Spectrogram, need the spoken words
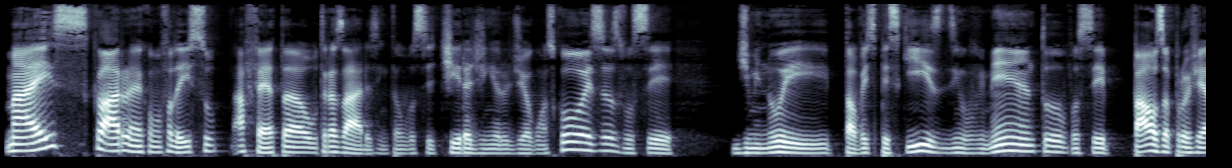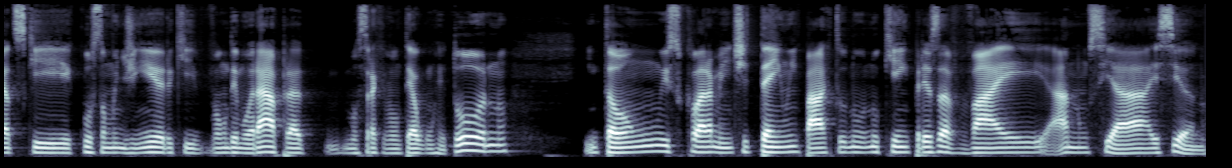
Mas, claro, né, como eu falei, isso afeta outras áreas. Então você tira dinheiro de algumas coisas, você diminui talvez pesquisa, desenvolvimento, você pausa projetos que custam muito dinheiro, que vão demorar para mostrar que vão ter algum retorno. Então, isso claramente tem um impacto no, no que a empresa vai anunciar esse ano.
